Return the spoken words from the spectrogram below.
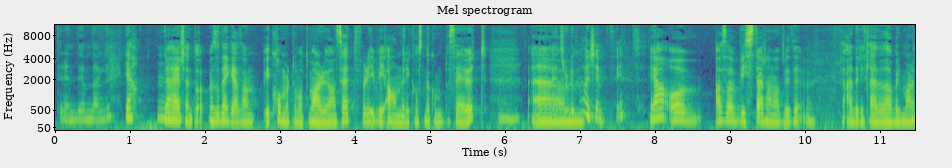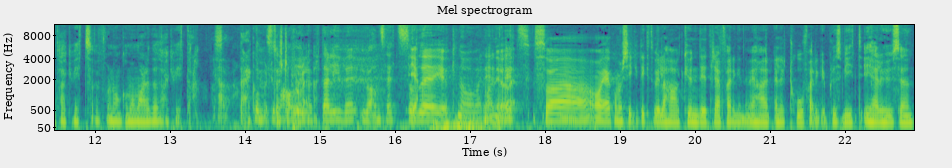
trendy om dagen. Ja, det har jeg skjønt òg. Men så tenker jeg sånn, vi kommer til å måtte male uansett, fordi vi aner ikke hvordan det kommer til å se ut. Jeg tror det Um, kan være kjempefint. Ja, og altså, hvis det er sånn at vi er drittlei det da, vil male taket hvitt, så får noen komme og male det taket hvitt. da. Altså, Ja, det er ikke kommer det til å største male i problemet. løpet av livet uansett, så Ja. det gjør ikke noe å være det. Så, og jeg kommer sikkert ikke til å ville ha kun de tre fargene vi har, eller to farger pluss hvit i hele huset.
